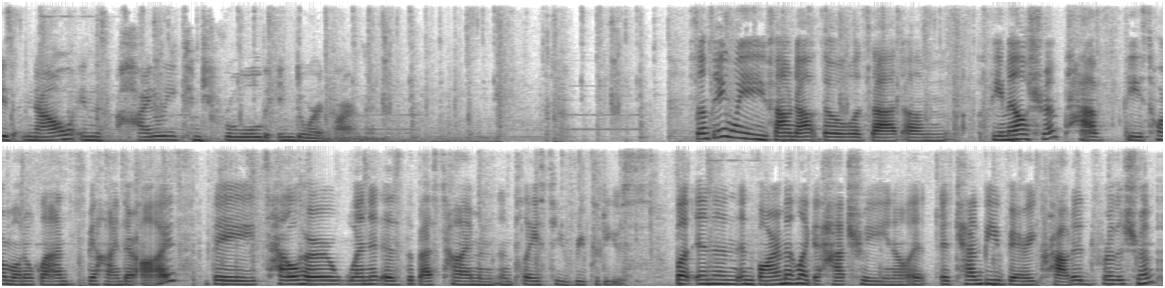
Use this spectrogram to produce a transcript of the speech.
is now in this highly controlled indoor environment. Something we found out though was that um, female shrimp have these hormonal glands behind their eyes. They tell her when it is the best time and, and place to reproduce. But in an environment like a hatchery, you know, it, it can be very crowded for the shrimp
